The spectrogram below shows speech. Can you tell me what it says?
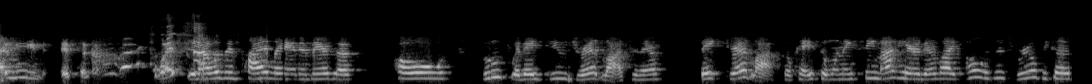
I mean, it's a question. I was in Thailand, and there's a whole booth where they do dreadlocks, and they're fake dreadlocks. Okay, so when they see my hair, they're like, "Oh, is this real?" Because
